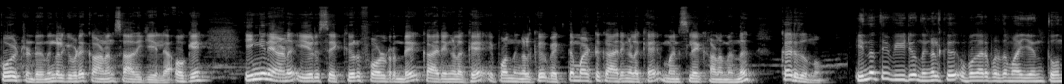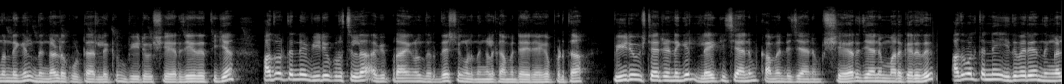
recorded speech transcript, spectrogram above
പോയിട്ടുണ്ട്. നിങ്ങൾക്ക് ഇവിടെ കാണാൻ സാധിക്കില്ല ഓക്കെ ഇങ്ങനെയാണ് ഈ ഒരു സെക്യൂർ ഫോൾഡറിന്റെ കാര്യങ്ങളൊക്കെ ഇപ്പോൾ നിങ്ങൾക്ക് വ്യക്തമായിട്ട് കാര്യങ്ങളൊക്കെ മനസ്സിലേക്ക് കാണുമെന്ന് കരുതുന്നു. ഇന്നത്തെ വീഡിയോ നിങ്ങൾക്ക് ഉപകാരപ്രദമായി എന്ന് തോന്നുന്നുണ്ടെങ്കിൽ നിങ്ങളുടെ കൂട്ടുകാരിലേക്കും വീഡിയോ ഷെയർ ചെയ്തെത്തിക്കുക. അതുപോലെ തന്നെ വീഡിയോയെക്കുറിച്ചുള്ള അഭിപ്രായങ്ങളും നിർദ്ദേശങ്ങളും നിങ്ങൾ കമന്റായി രേഖപ്പെടുത്തുക. വീഡിയോ ഇഷ്ടമായിട്ടുണ്ടെങ്കിൽ ലൈക്ക് ചെയ്യാനും കമന്റ് ചെയ്യാനും ഷെയർ ചെയ്യാനും മറക്കരുത്. അതുപോലെ തന്നെ ഇതുവരെ നിങ്ങൾ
